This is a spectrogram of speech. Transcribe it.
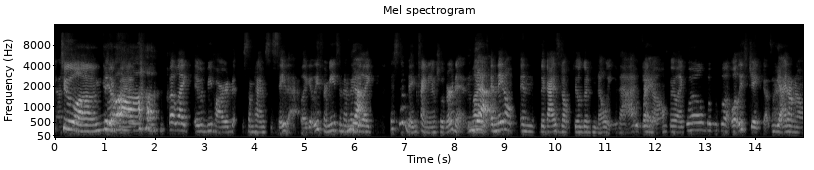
Too long. offense. Yeah. But like, it would be hard sometimes to say that. Like, at least for me, sometimes I'd be like, this is a big financial burden. Like, Yeah. And they don't, and the guys don't feel good knowing that. Right. You know, they're like, well, blah blah blah. Well, at least Jake doesn't. Yeah. I don't know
